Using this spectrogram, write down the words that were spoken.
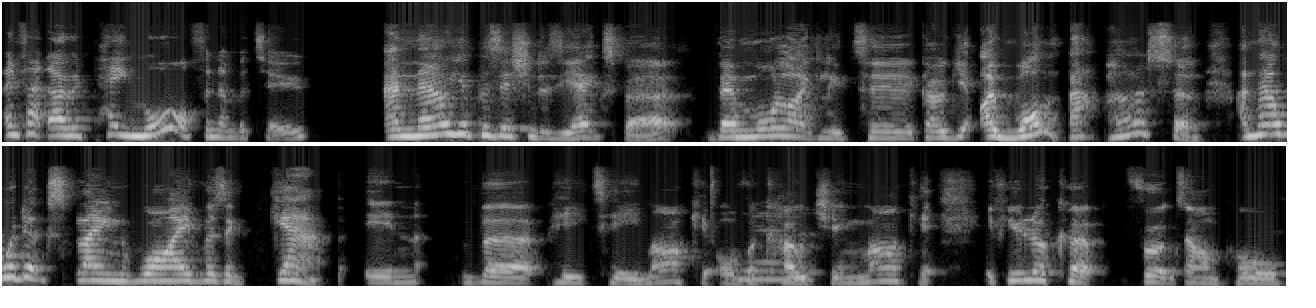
In fact, I would pay more for number two. And now you're positioned as the expert, they're more likely to go, yeah, I want that person. And that would explain why there's a gap in the PT market or the Yeah. coaching market. If you look at, for example,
